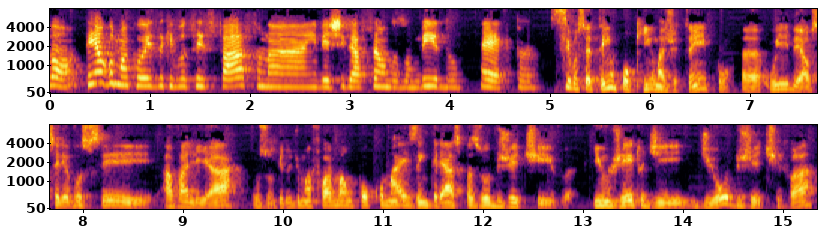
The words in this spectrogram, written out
Bom, tem alguma coisa que vocês façam na investigação do zumbido, Hector? Se você tem um pouquinho mais de tempo, uh, o ideal seria você avaliar o zumbido de uma forma um pouco mais, entre aspas, objetiva. E um jeito de, de objetivar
